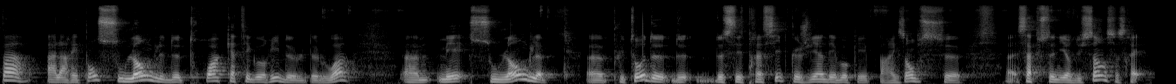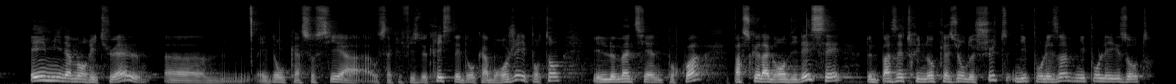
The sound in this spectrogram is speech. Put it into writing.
pas à la réponse sous l'angle de trois catégories de, lois, euh, mais sous l'angle euh, plutôt de, ces principes que je viens d'évoquer. Par exemple, s'abstenir du sang, ce serait éminemment rituel euh, et donc associé au sacrifice de Christ et donc abrogé, et pourtant ils le maintiennent. Pourquoi? Parce que la grande idée, c'est de ne pas être une occasion de chute ni pour les uns ni pour les autres.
